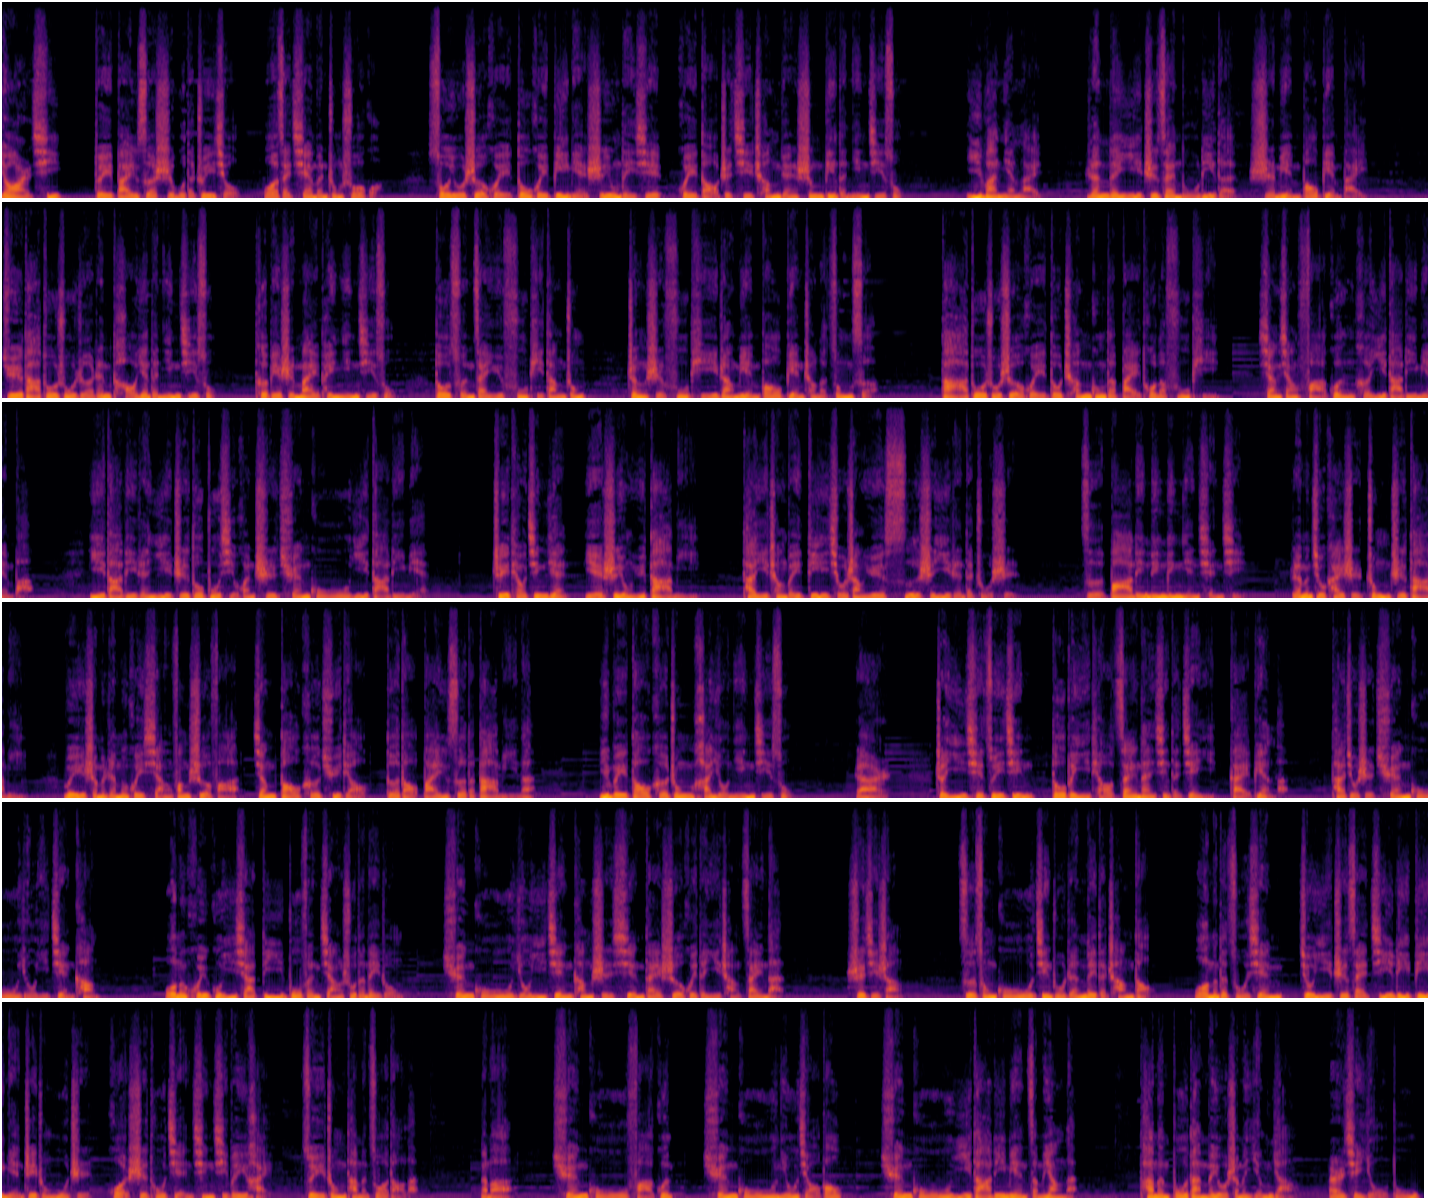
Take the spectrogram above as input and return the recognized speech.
幺二七对白色食物的追求，我在前文中说过，所有社会都会避免食用那些会导致其成员生病的凝集素。一万年来，人类一直在努力地使面包变白。绝大多数惹人讨厌的凝集素，特别是麦胚凝集素，都存在于麸皮当中。正是麸皮让面包变成了棕色。大多数社会都成功地摆脱了麸皮。想想法棍和意大利面吧。意大利人一直都不喜欢吃全谷物意大利面，这条经验也适用于大米，它已成为地球上约四十亿人的主食。自八零零零年前起，人们就开始种植大米。为什么人们会想方设法将稻壳去掉，得到白色的大米呢？因为稻壳中含有凝集素。然而，这一切最近都被一条灾难性的建议改变了，它就是全谷物有益健康。我们回顾一下第一部分讲述的内容：全谷物有益健康是现代社会的一场灾难。实际上，自从谷物进入人类的肠道，我们的祖先就一直在极力避免这种物质，或试图减轻其危害。最终，他们做到了。那么，全谷物法棍、全谷物牛角包、全谷物意大利面怎么样呢？它们不但没有什么营养，而且有毒。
